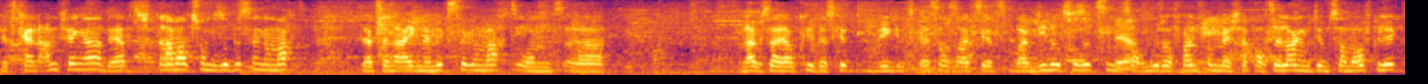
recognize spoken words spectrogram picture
jetzt kein Anfänger, der hat es damals schon so ein bisschen gemacht. Der hat seine eigene Mixer gemacht und äh, dann habe ich gesagt, okay, das gibt, wen gibt es Besseres, als jetzt beim Dino zu sitzen. Das ist Ja. auch ein guter Freund von mir. Ich habe auch sehr lange mit dem zusammen aufgelegt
